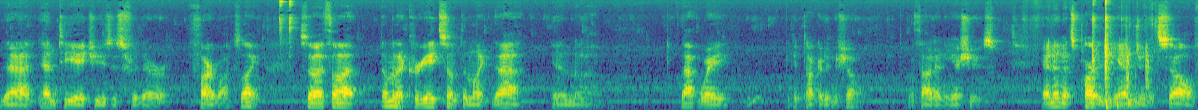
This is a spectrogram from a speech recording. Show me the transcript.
that MTH uses for their firebox light. So I thought I'm going to create something like that and uh, that way you can tuck it in the shell without any issues. And then it's part of the engine itself.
